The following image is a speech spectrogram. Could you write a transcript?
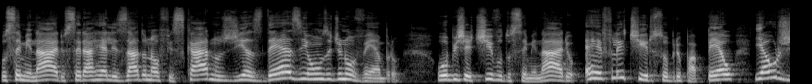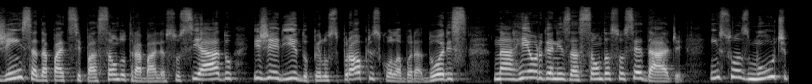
O seminário será realizado na UFSCar nos dias 10 e 11 de novembro. O objetivo do seminário é refletir sobre o papel e a urgência da participação do trabalho associado e gerido pelos próprios colaboradores na reorganização da sociedade, em suas múltiplas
